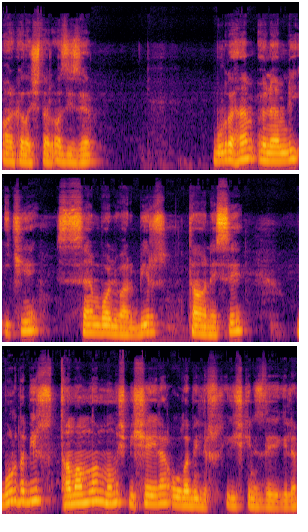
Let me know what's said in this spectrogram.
Arkadaşlar Azize. Burada hem önemli iki sembol var. Bir tanesi Burada bir tamamlanmamış bir şeyler olabilir ilişkinizle ilgili.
